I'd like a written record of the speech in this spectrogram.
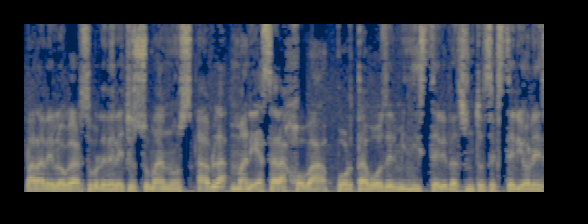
para dialogar sobre derechos humanos. Habla María Sarajova, portavoz del Ministerio de Asuntos Exteriores.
